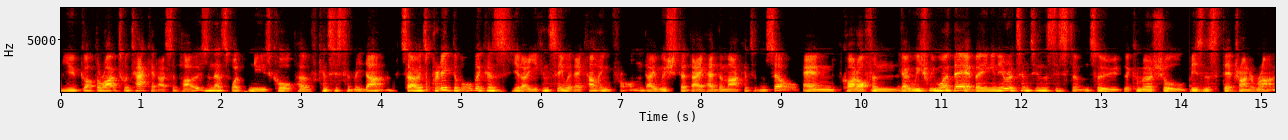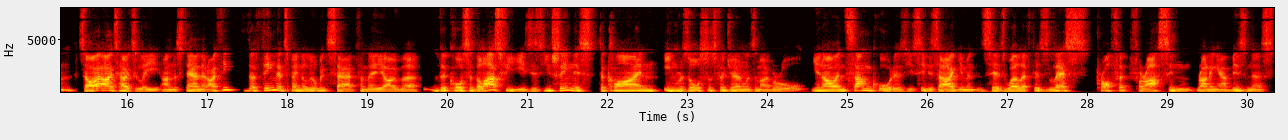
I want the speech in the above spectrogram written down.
you've got the right to attack it i suppose and that's what news corp have consistently done. So it's predictable because you know you can see where they're coming from. They wish that they had the market to themselves. And quite often they wish we weren't there being an irritant in the system to the commercial business they're trying to run. So i, I totally understand that. I think the thing that's been a little bit sad for me over the course of the last few years is you've seen this decline in resources for journalism overall. You know, in some quarters, you see this argument that says, well, if there's less profit for us in running our business,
